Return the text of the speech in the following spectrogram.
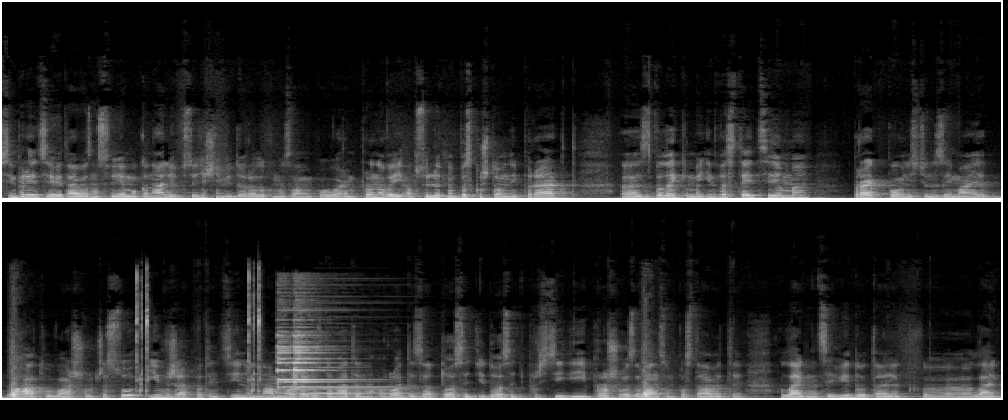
Всім привіт, я вітаю вас на своєму каналі. В сьогоднішньому відеоролику ми з вами поговоримо про новий абсолютно безкоштовний проект е, з великими інвестиціями. Проект повністю не займає багато вашого часу і вже потенційно нам може роздавати нагороди за досить і досить прості дії. Прошу вас авансом поставити лайк на це відео, так як е, лайк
